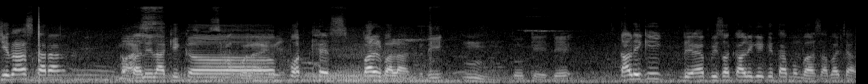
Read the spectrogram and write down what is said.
Kita sekarang Mas, kembali lagi ke podcast bal-balan. Jadi Hmm. oke, Dek. Kali ini di episode kali ini kita membahas apa, Cak?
